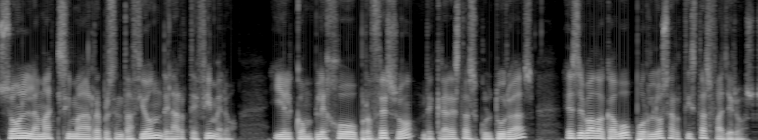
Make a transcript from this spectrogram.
Son la máxima representación del arte efímero y el complejo proceso de crear estas esculturas es llevado a cabo por los artistas falleros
